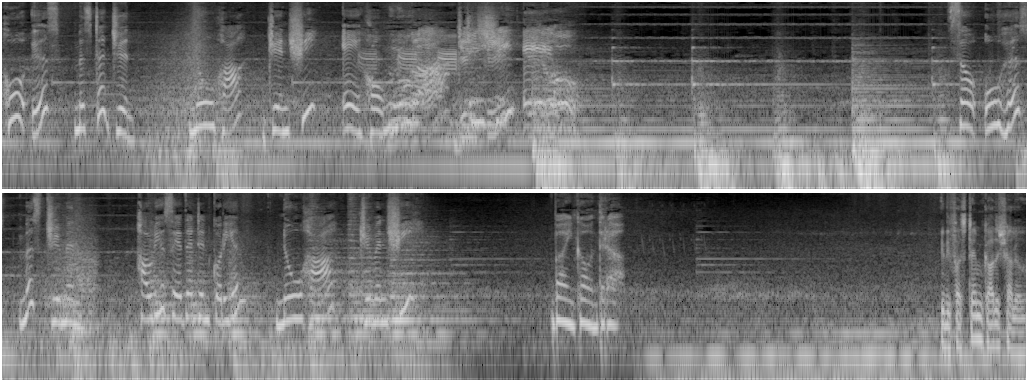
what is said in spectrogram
who is Mr. Jin? Nuha. Jinshi. Aho. Nuha. Jinshi. Aho. So who is Miss Jimin? How do you say that in Korean? Givenchy? బా ఇంకా ఉందిరా. ఇది ఫస్ట్ టైం కాదు షాలు.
